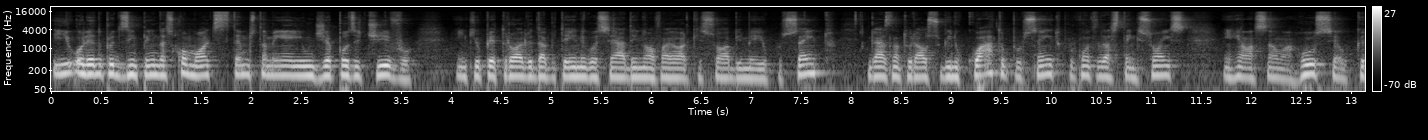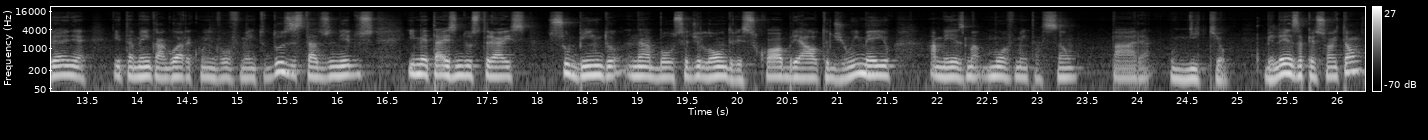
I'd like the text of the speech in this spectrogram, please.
E olhando para o desempenho das commodities, temos também aí um dia positivo, em que o petróleo WTI negociado em Nova York sobe 0,5%, gás natural subindo 4% por conta das tensões em relação à Rússia, Ucrânia e também agora com o envolvimento dos Estados Unidos e metais industriais subindo na Bolsa de Londres, cobre alta de 1,5%, a mesma movimentação para o níquel. Beleza, pessoal? Então,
